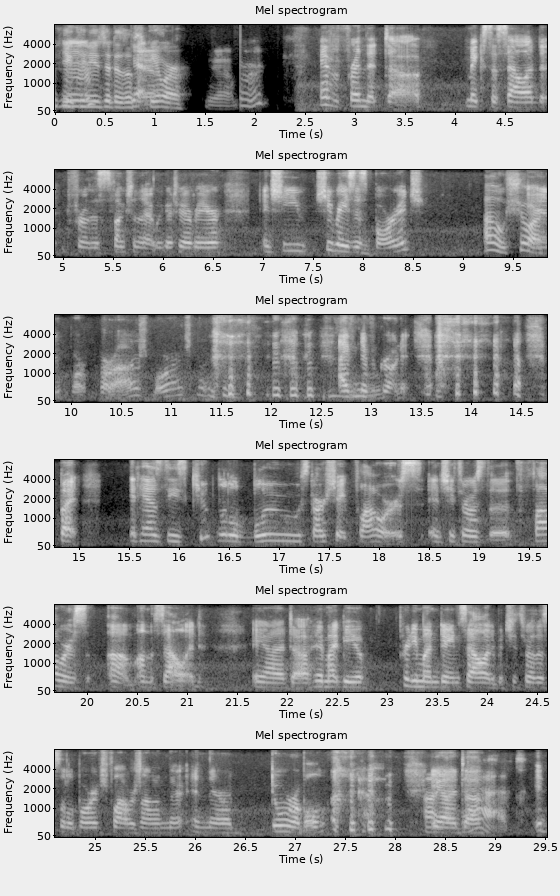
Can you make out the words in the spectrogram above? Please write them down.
mm-hmm. you can mm-hmm. use it as a yeah. skewer yeah mm-hmm. i have a friend that uh, makes a salad for this function that we go to every year, and she she raises borage. Oh, sure. And bor- borage, borage. I've never grown it, but it has these cute little blue star-shaped flowers, and she throws the flowers um, on the salad, and uh, it might be a pretty mundane salad, but you throw this little borage flowers on them, and they're adorable. and uh, it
